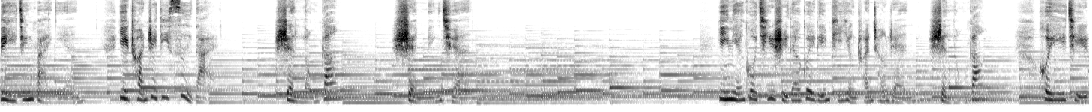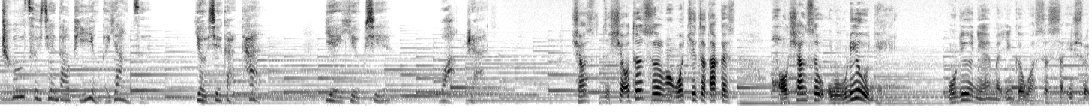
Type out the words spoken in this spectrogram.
历经百年，已传至第四代，沈龙刚、沈明全。已年过七十的桂林皮影传承人沈龙刚，回忆起初次见到皮影的样子，有些感叹。也有些惘然。小小的时候，我记得大概好像是五六年，五六年嘛，应该我是十一岁，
